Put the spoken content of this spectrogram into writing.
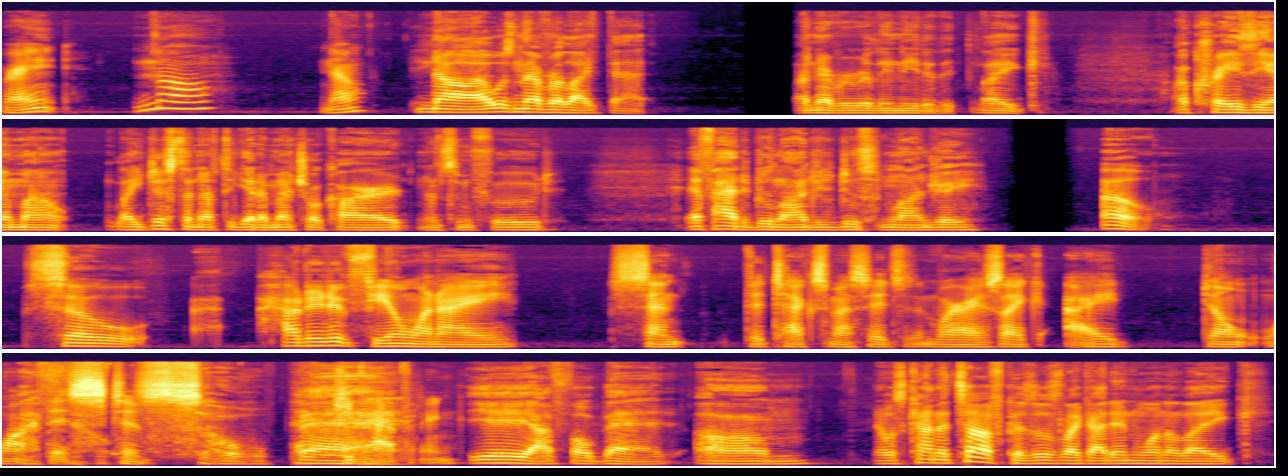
right? No. No. No, I was never like that. I never really needed like a crazy amount, like just enough to get a Metro card and some food. If I had to do laundry, do some laundry. Oh, so how did it feel when I sent the text message where I was like, I don't want this to so bad. keep happening? Yeah, yeah, I felt bad. Um, it was kind of tough because it was like I didn't want to like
